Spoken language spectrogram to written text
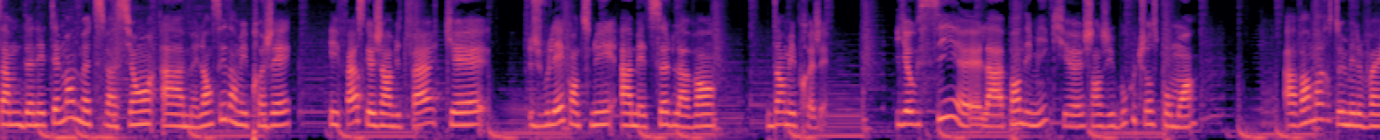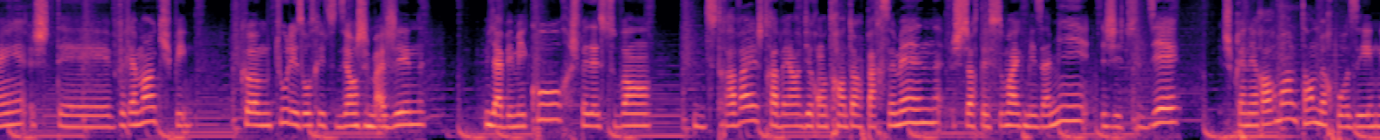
ça me donnait tellement de motivation à me lancer dans mes projets et faire ce que j'ai envie de faire que je voulais continuer à mettre ça de l'avant dans mes projets. Il y a aussi euh, la pandémie qui a changé beaucoup de choses pour moi. Avant mars 2020, j'étais vraiment occupée. Comme tous les autres étudiants, j'imagine. Il y avait mes cours, je faisais souvent du travail, je travaillais environ 30 heures par semaine, je sortais souvent avec mes amis, j'étudiais. Je prenais rarement le temps de me reposer,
